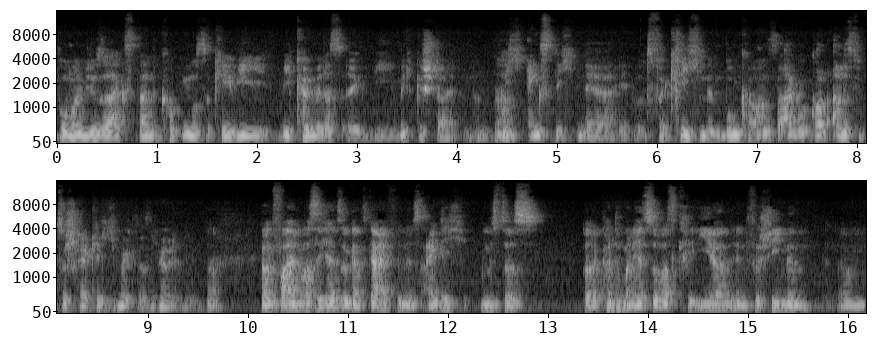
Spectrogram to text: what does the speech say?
wo man, wie du sagst, dann gucken muss, okay, wie, wie können wir das irgendwie mitgestalten und Ja. nicht ängstlich in der, uns verkriechen im Bunker und sagen, oh Gott, alles wird so schrecklich, ich möchte das nicht mehr miterleben. Ja, und vor allem, was ich halt so ganz geil finde, ist eigentlich müsste es, oder könnte man jetzt sowas kreieren in verschiedenen ähm,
